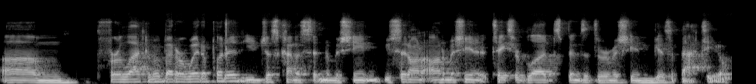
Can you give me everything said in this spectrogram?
Um, for lack of a better way to put it, you just kind of sit in a machine. You sit on, on a machine, it takes your blood, spins it through a machine, and gives it back to you.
